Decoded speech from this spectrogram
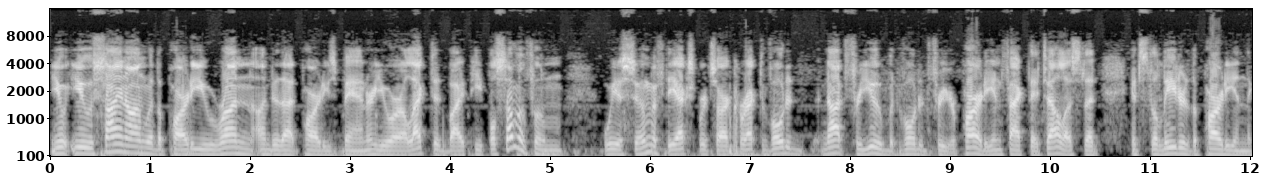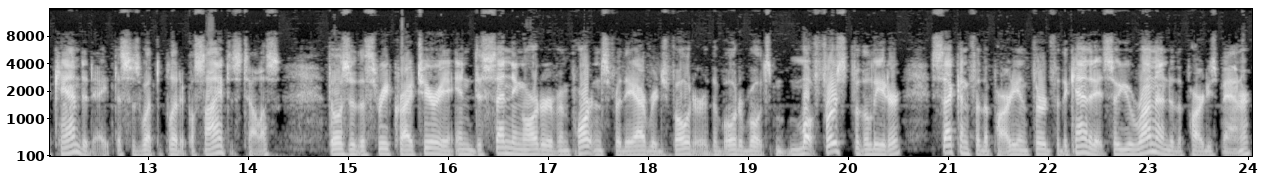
You you sign on with a party, you run under that party's banner, you are elected by people, some of whom we assume, if the experts are correct, voted not for you but voted for your party. In fact, they tell us that it's the leader of the party and the candidate. This is what the political scientists tell us. Those are the three criteria in descending order of importance for the average voter. The voter votes mo- first for the leader, second for the party, and third for the candidate. So you run under the party's banner,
